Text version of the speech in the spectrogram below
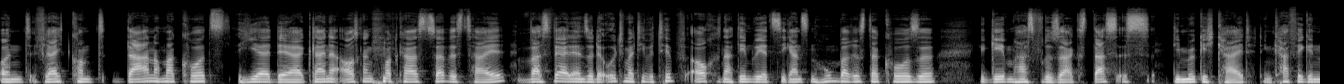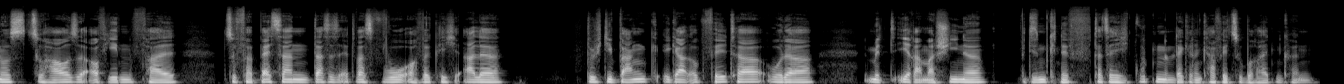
Und vielleicht kommt da nochmal kurz hier der kleine Ausgang-Podcast-Service-Teil. Was wäre denn so der ultimative Tipp, auch nachdem du jetzt die ganzen Home-Barista-Kurse gegeben hast, wo du sagst, das ist die Möglichkeit, den Kaffeegenuss zu Hause auf jeden Fall zu verbessern. Das ist etwas, wo auch wirklich alle durch die Bank, egal ob Filter oder mit ihrer Maschine, mit diesem Kniff tatsächlich guten und leckeren Kaffee zubereiten können.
